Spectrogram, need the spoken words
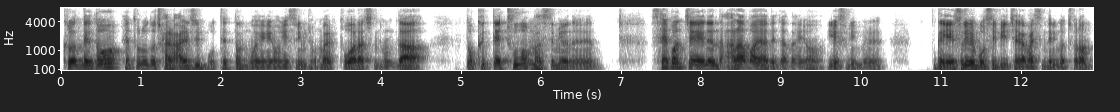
그런데도 베드로도 잘 알지 못했던 거예요. 예수님 정말 부활하신 건가? 또 그때 두 번 봤으면은 세 번째는 알아봐야 되잖아요. 예수님을. 그러니까 예수님의 모습이 제가 말씀드린 것처럼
